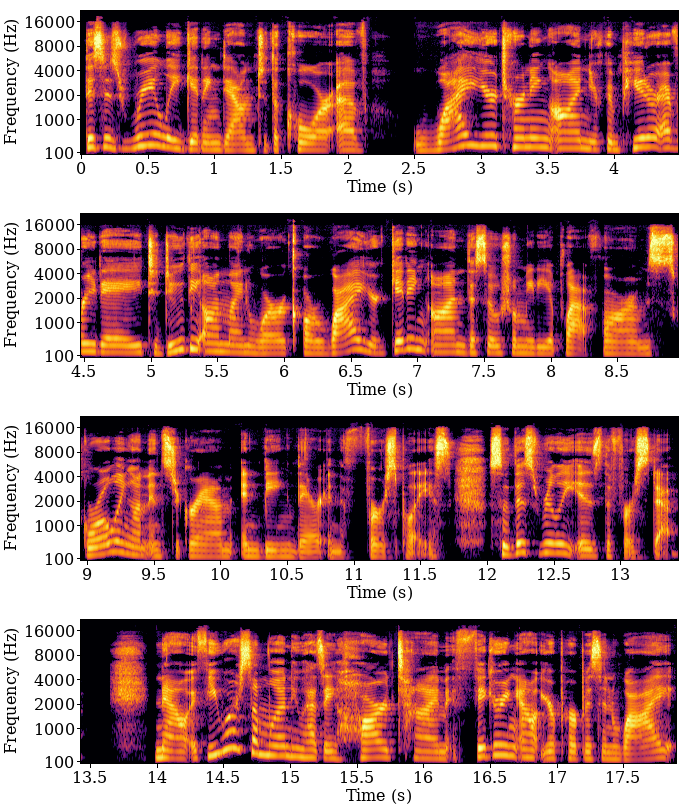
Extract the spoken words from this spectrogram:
This is really getting down to the core of why you're turning on your computer every day to do the online work or why you're getting on the social media platforms, scrolling on Instagram, and being there in the first place. So, this really is the first step. Now, if you are someone who has a hard time figuring out your purpose and why,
